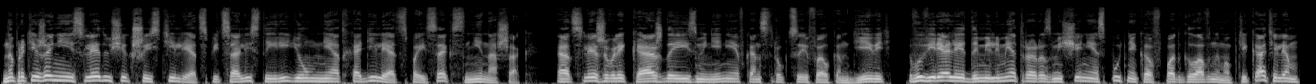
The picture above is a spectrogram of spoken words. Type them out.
На протяжении следующих шести лет специалисты Iridium не отходили от SpaceX ни на шаг. Отслеживали каждое изменение в конструкции Falcon 9, выверяли до миллиметра размещение спутников под головным обтекателем.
